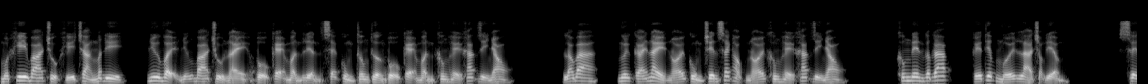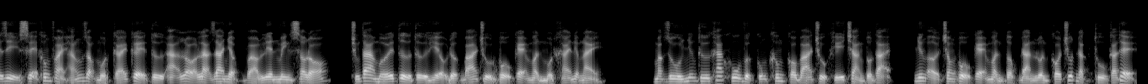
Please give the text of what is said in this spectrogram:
Một khi bá chủ khí tràng mất đi, như vậy những bá chủ này, bộ kẹ mần liền sẽ cùng thông thường bộ kẹ mần không hề khác gì nhau. Lão ba, ngươi cái này nói cùng trên sách học nói không hề khác gì nhau. Không nên gấp gáp, kế tiếp mới là trọng điểm. Sẽ gì sẽ không phải hắng giọng một cái kể từ ạ lọ lạ gia nhập vào liên minh sau đó, chúng ta mới từ từ hiểu được bá chủ bộ kẹ mần một khái niệm này mặc dù những thứ khác khu vực cũng không có bá chủ khí tràng tồn tại, nhưng ở trong bộ kệ mẩn tộc đàn luôn có chút đặc thù cá thể,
